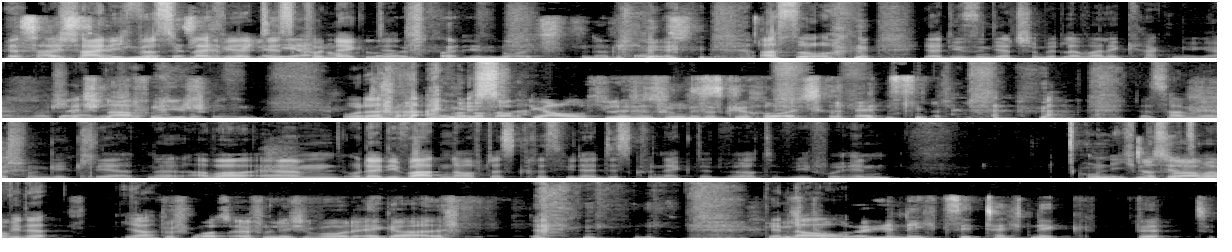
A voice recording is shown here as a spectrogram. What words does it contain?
Das heißt, Wahrscheinlich wirst du gleich wieder disconnected. Bei den Leuten da draußen. Ach so, ja, die sind jetzt schon mittlerweile kacken gegangen wahrscheinlich. Vielleicht schlafen die schon. Oder die immer noch auf die Auflösung des Geräuschs. das haben wir ja schon geklärt, ne? Aber ähm, oder die warten darauf, dass Chris wieder disconnected wird, wie vorhin. Und ich das muss jetzt mal wieder, ja? Bevor es öffentlich wurde, egal. genau. Ich berühre hier nichts, die Technik wird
